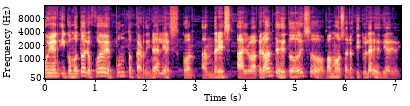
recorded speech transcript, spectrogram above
Muy bien, y como todos los jueves, puntos cardinales con Andrés Alba. Pero antes de todo eso, vamos a los titulares del día de hoy.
